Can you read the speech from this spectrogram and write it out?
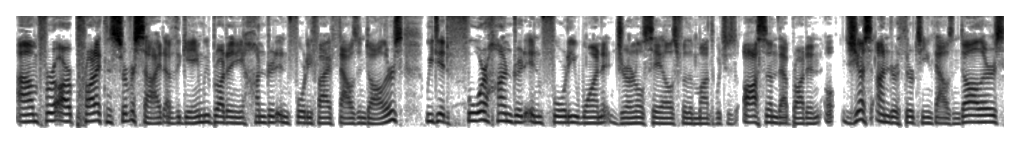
Um, for our product and service side of the game, we brought in $145,000. We did 441 journal sales for the month, which is awesome. That brought in just under $13,000.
